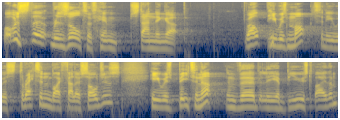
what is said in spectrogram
What was the result of him standing up? Well, he was mocked and he was threatened by fellow soldiers. He was beaten up and verbally abused by them.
